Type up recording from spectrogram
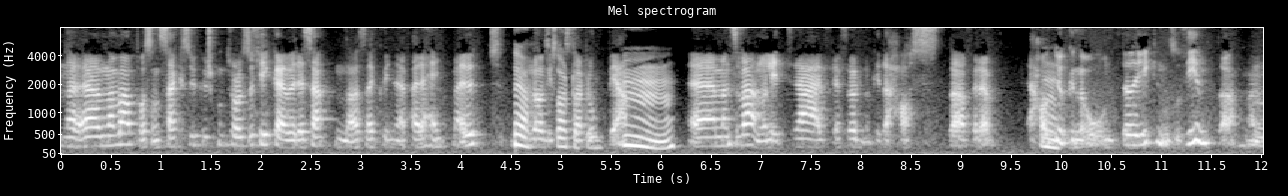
når jeg, var på sånn seksukerskontroll, så fikk jeg jo resepten, da, så jeg kunne bare hente meg ut. Ja, og starte starte opp. opp igjen. Mm. Eh, men så var jeg nå litt treg, for jeg følte nok ikke det hasta. For jeg, jeg hadde jo ikke noe vondt. Det gikk noe så fint, da. Men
